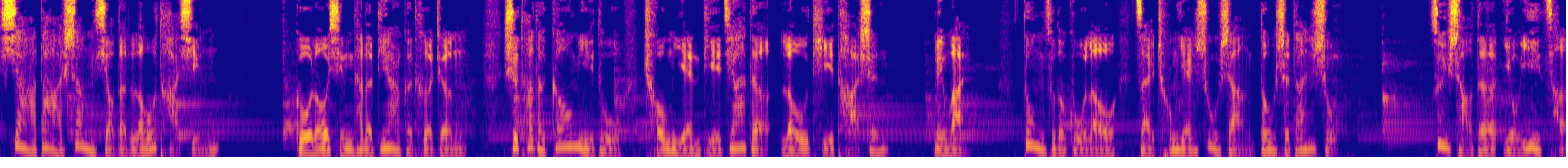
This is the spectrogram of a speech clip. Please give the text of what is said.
下大上小的楼塔形。鼓楼形态的第二个特征是它的高密度重檐叠加的楼体塔身。另外，侗族的鼓楼在重檐数上都是单数，最少的有一层，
